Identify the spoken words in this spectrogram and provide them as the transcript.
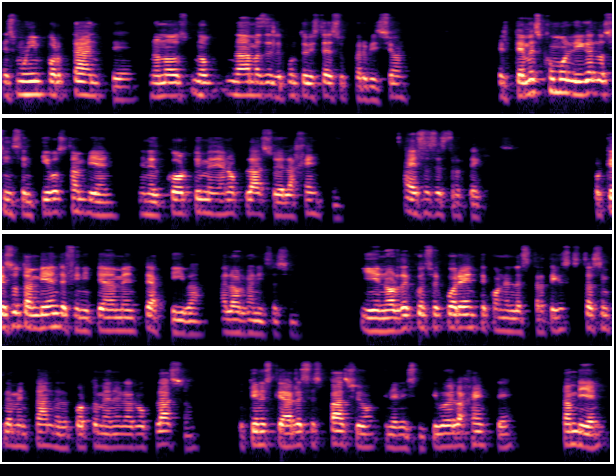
es muy importante, no, no, no nada más desde el punto de vista de supervisión. El tema es cómo ligas los incentivos también en el corto y mediano plazo de la gente a esas estrategias porque eso también definitivamente activa a la organización. Y en orden con ser coherente con las estrategias que estás implementando en el corto, mediano y largo plazo, tú tienes que darles espacio en el incentivo de la gente también.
